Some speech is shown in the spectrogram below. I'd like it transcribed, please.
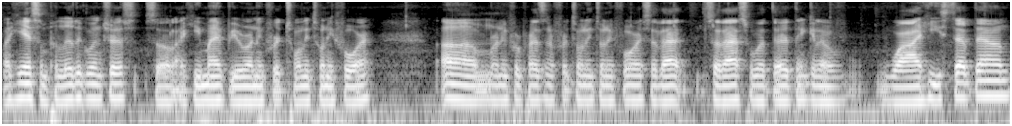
like he has some political interest, so like he might be running for 2024, um, running for president for 2024. So that so that's what they're thinking of why he stepped down.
